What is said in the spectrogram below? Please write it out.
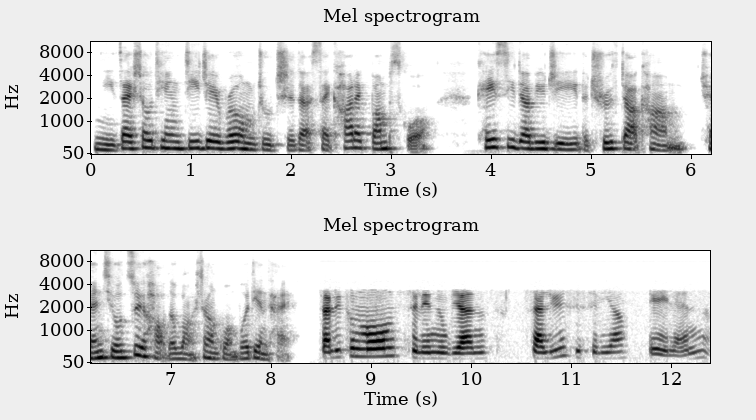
你在收听 DJ Rome 主持的 Psychotic Bump School。KCWG TheTruth.com 全球最好的网上广播电台。 Salut tout le monde, c'est les Nubians. Salut, c'est Célia et Hélène.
